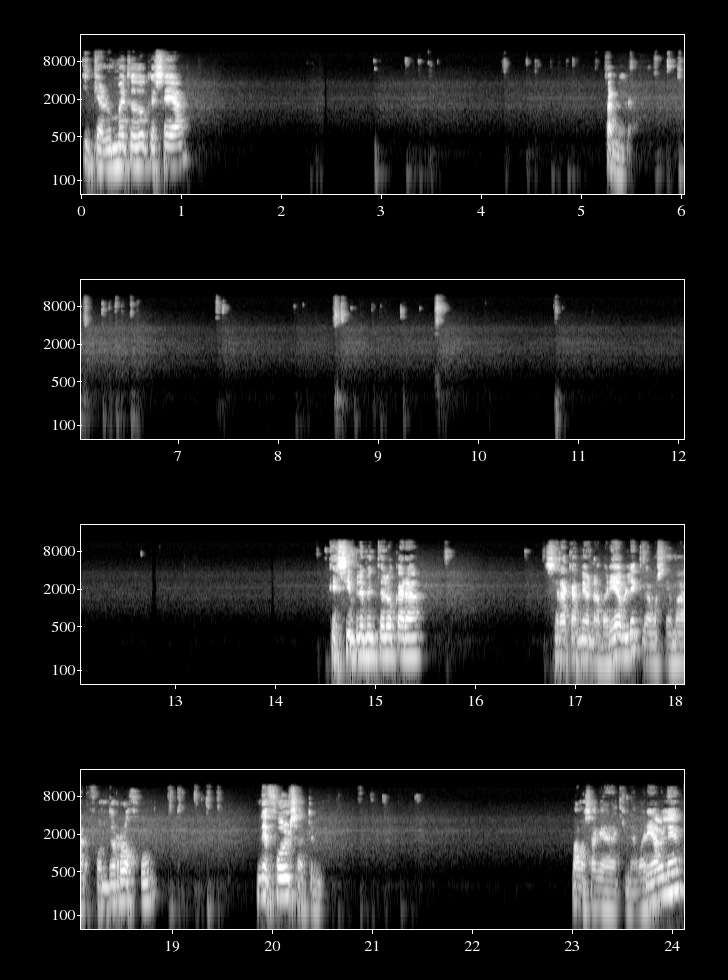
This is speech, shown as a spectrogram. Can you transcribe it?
y crear un método que sea también. Que simplemente lo que hará será cambiar una variable que vamos a llamar fondo rojo de false a true. Vamos a crear aquí la variable.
